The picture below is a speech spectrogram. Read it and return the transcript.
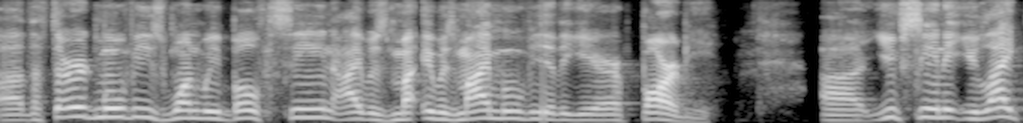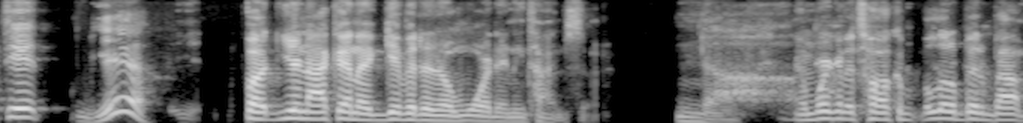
Uh, the third movie is one we both seen. I was my, it was my movie of the year, Barbie. Uh, you've seen it, you liked it, Yeah. but you're not gonna give it an award anytime soon. No. And we're going to talk a little bit about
